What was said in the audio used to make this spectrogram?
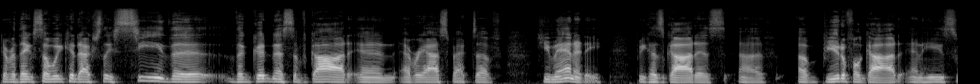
different things, so we could actually see the the goodness of God in every aspect of humanity, because God is uh, a beautiful God and he's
